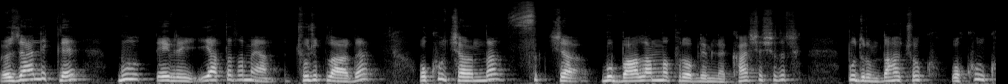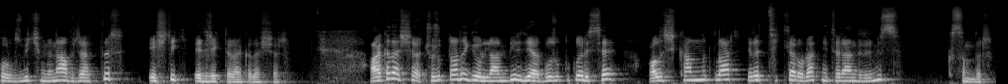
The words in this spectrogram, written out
özellikle bu evreyi iyi atlatamayan çocuklarda okul çağında sıkça bu bağlanma problemiyle karşılaşılır. Bu durum daha çok okul korkusu biçiminde ne yapacaktır? Eşlik edecektir arkadaşlar. Arkadaşlar çocuklarda görülen bir diğer bozukluklar ise alışkanlıklar ya da tikler olarak nitelendirilmiş kısımdır.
